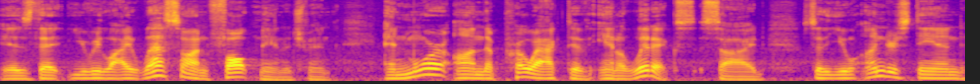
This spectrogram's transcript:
is that you rely less on fault management and more on the proactive analytics side so that you understand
